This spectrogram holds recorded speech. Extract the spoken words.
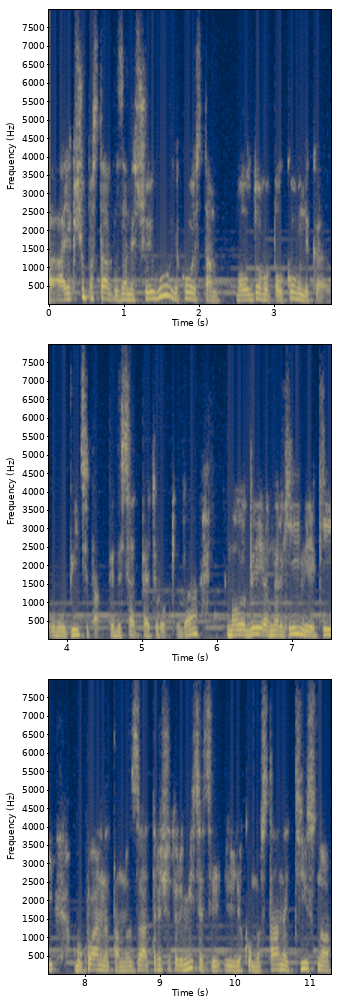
А якщо поставити замість Шойгу якогось там молодого полковника у віці там 55 років, да молодий енергійний, який буквально там за 3-4 місяці, якому стане тісно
